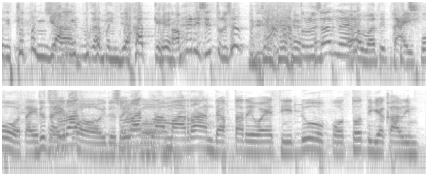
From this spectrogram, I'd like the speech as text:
itu penjahit bukan penjahat kayak. tapi di situ tulisan penjahat tulisannya Oh, berarti typo, typo. Itu typo. surat itu surat typo. lamaran daftar riwayat hidup foto 3 kali 4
